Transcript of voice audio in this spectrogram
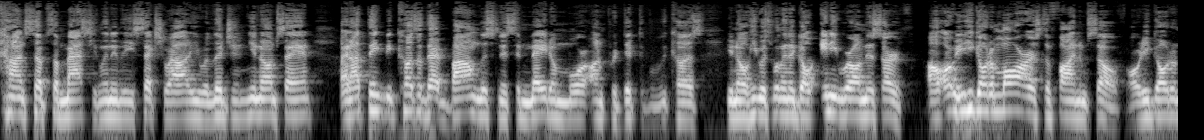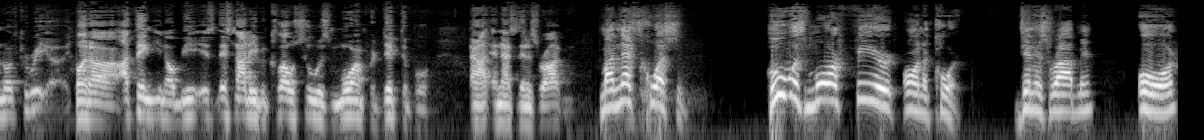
concepts of masculinity, sexuality, religion, you know what I'm saying? And I think because of that boundlessness, it made him more unpredictable because, you know, he was willing to go anywhere on this earth. Uh, or he go to Mars to find himself, or he go to North Korea. But uh, I think, you know, it's, it's not even close who was more unpredictable uh, and that's Dennis Rodman. My next question Who was more feared on the court, Dennis Rodman or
